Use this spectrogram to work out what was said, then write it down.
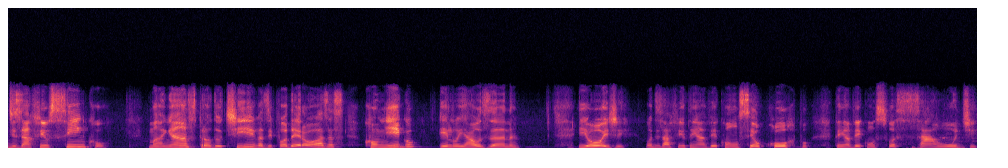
Desafio 5. Manhãs produtivas e poderosas comigo, Eloia Osana. E hoje o desafio tem a ver com o seu corpo, tem a ver com sua saúde.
